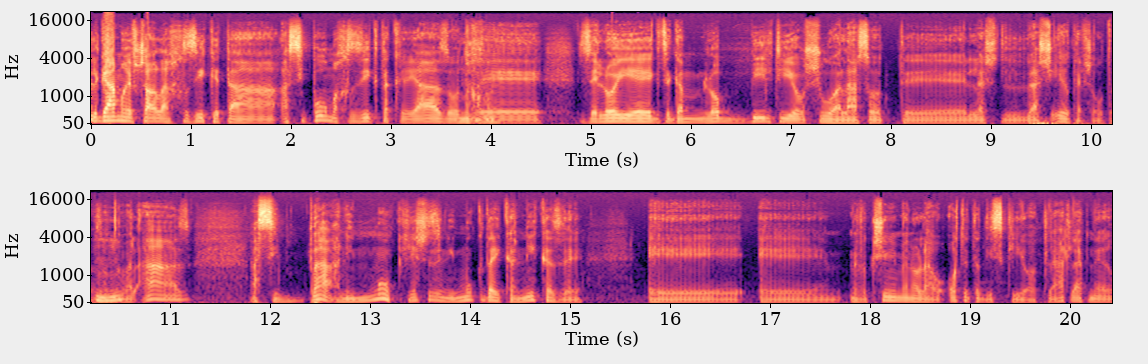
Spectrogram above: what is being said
לגמרי אפשר להחזיק את ה... הסיפור מחזיק את הקריאה הזאת, נכון. וזה לא יהיה, זה גם לא בלתי יהושע לעשות, אה, להש, להשאיר את האפשרות הזאת, מהמם. אבל אז הסיבה, הנימוק, יש איזה נימוק דייקני כזה, מבקשים ממנו להראות את הדיסקיות. לאט לאט נער-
